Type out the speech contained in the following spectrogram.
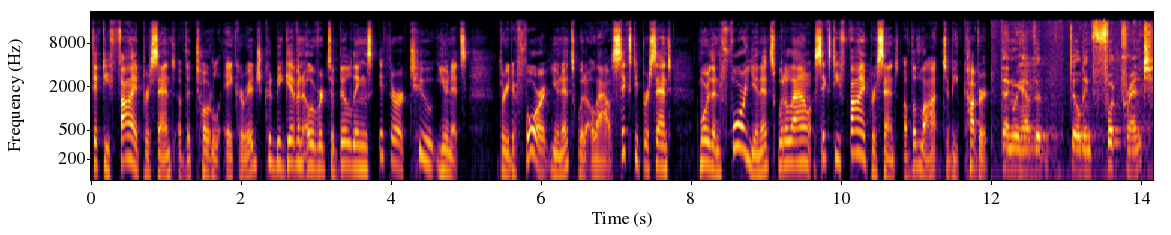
55% of the total acreage could be given over to buildings if there are two units. Three to four units would allow 60%. More than four units would allow 65% of the lot to be covered. Then we have the building footprint,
